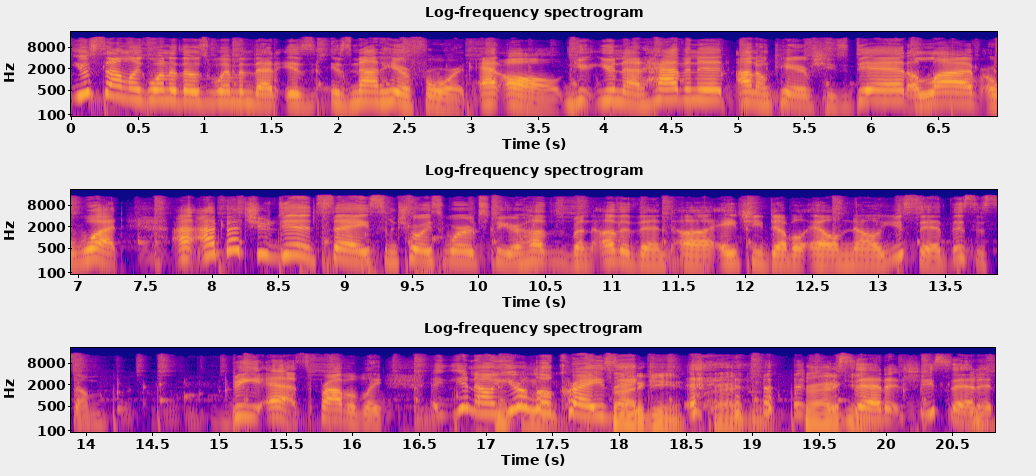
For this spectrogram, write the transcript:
you sound like one of those women that is is not here for it at all. You, you're not having it. I don't care if she's dead, alive, or what. I, I bet you did say some choice words to your husband other than uh, H E double L. No, you said this is some BS, probably. You know, you're a little crazy. Try it again. Try it again. Try it she again. said it. She said it.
